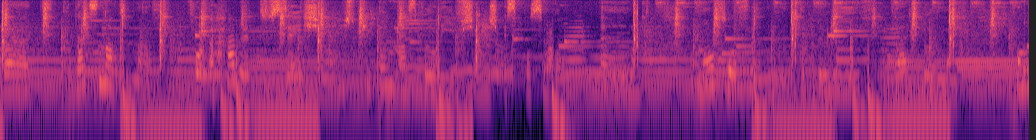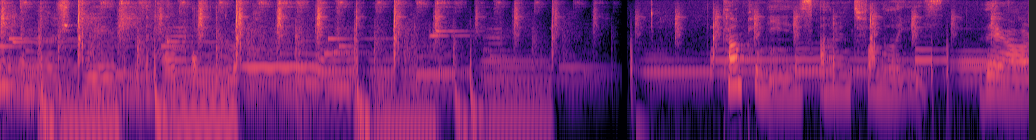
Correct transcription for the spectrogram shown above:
But that's not enough. For a habit to stay changed, people must believe change is possible and most often the belief, that belief, only emerge with the help of a group. Companies aren't families, they are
